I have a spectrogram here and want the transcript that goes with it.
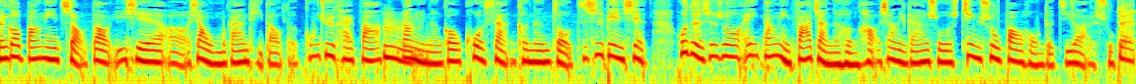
能够帮你找到一些呃，像我们刚刚提到的工具开发，嗯、让你能够扩散，可能走知识变现，或者是说。哎，当你发展的很好，像你刚刚说尽数爆红的鸡来数，对，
